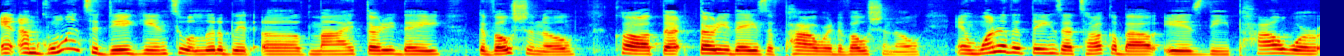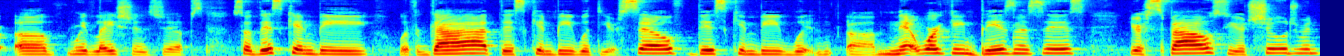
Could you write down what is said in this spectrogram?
and I'm going to dig into a little bit of my 30 day devotional called 30 Days of Power Devotional. And one of the things I talk about is the power of relationships. So this can be with God, this can be with yourself, this can be with uh, networking, businesses, your spouse, your children,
